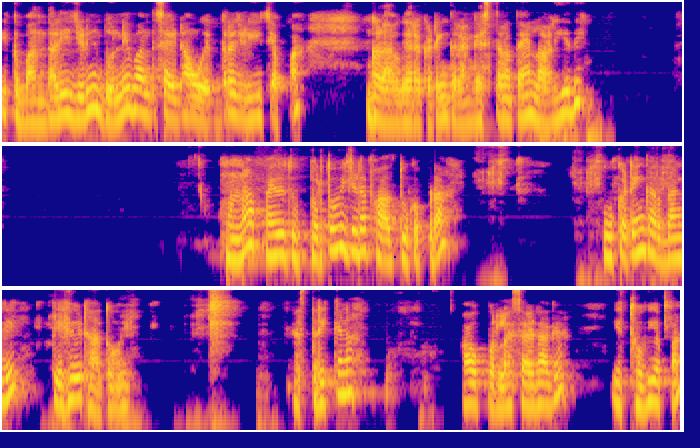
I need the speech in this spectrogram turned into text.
ਇੱਕ ਬੰਦ ਵਾਲੀ, ਜਿਹੜੀਆਂ ਦੋਨੇ ਬੰਦ ਸਾਈਡਾਂ, ਉਹ ਇੱਧਰ ਜਿਹੜੀ ਚ ਆਪਾਂ ਗਲਾ ਵਗੈਰਾ ਕਟਿੰਗ ਕਰਾਂਗੇ। ਇਸ ਤਰ੍ਹਾਂ ਤਾਂ ਇਹ ਲਾ ਲਈ ਇਹਦੀ। ਹੁਣ ਨਾ ਆਪਾਂ ਇਹਦੇ ਉੱਪਰ ਤੋਂ ਵੀ ਜਿਹੜਾ ਫालतू ਕੱਪੜਾ, ਉਹ ਕਟਿੰਗ ਕਰ ਦਾਂਗੇ ਤੇ ਹੇਠਾਂ ਤੋਂ ਵੀ। ਇਸ ਤਰੀਕੇ ਨਾਲ ਆ ਉੱਪਰਲਾ ਸਾਈਡ ਆ ਗਿਆ। ਇੱਥੋਂ ਵੀ ਆਪਾਂ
